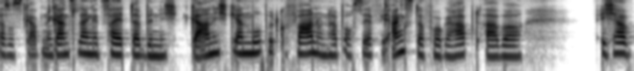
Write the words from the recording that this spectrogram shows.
Also es gab eine ganz lange Zeit, da bin ich gar nicht gern Moped gefahren und habe auch sehr viel Angst davor gehabt. Aber ich habe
